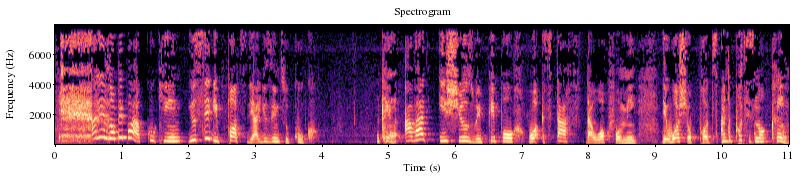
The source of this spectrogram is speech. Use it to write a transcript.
then some people are cooking, you see the pots they are using to cook. Okay, I've had issues with people, staff that work for me. They wash your pots and the pot is not clean.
